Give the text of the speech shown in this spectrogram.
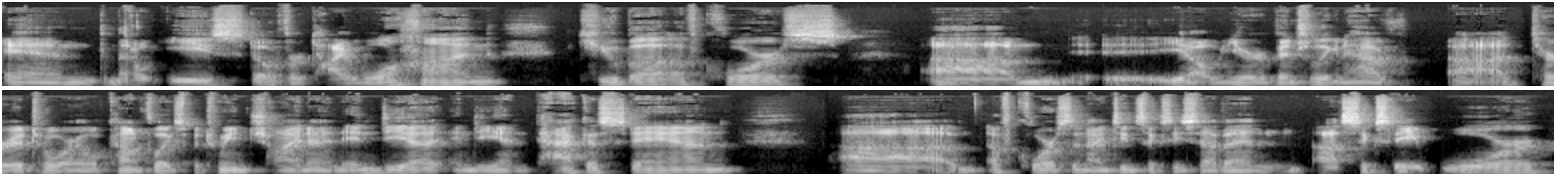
in the Middle East over Taiwan, Cuba, of course. Um, you know, you're eventually going to have uh, territorial conflicts between China and India, India and Pakistan. Uh, of course, the 1967 uh, Six Day War.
